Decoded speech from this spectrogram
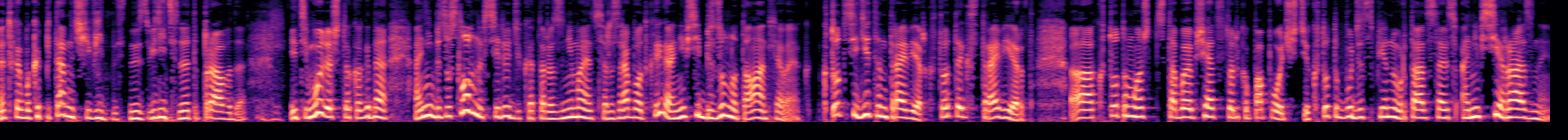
Ну, это как бы капитан очевидность, ну, извините, но это правда. И тем более, что когда они, безусловно, все люди, которые занимаются разработкой игр, они все безумно талантливые. Кто-то сидит интроверт, кто-то экстраверт, а, кто-то может с тобой общаться только по почте, кто-то будет спину у рта отставить. Они все разные.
